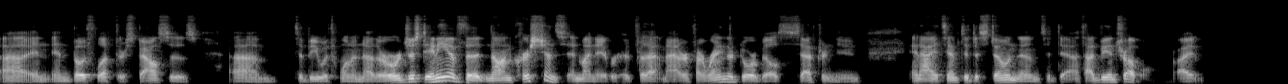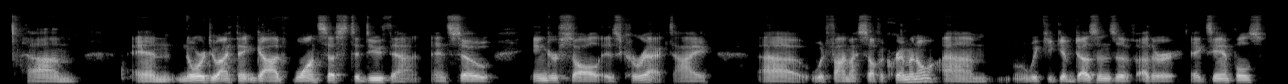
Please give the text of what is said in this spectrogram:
uh, and and both left their spouses. Um, to be with one another, or just any of the non Christians in my neighborhood for that matter. If I rang their doorbells this afternoon and I attempted to stone them to death, I'd be in trouble, right? Um, and nor do I think God wants us to do that. And so Ingersoll is correct. I uh, would find myself a criminal. Um, we could give dozens of other examples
